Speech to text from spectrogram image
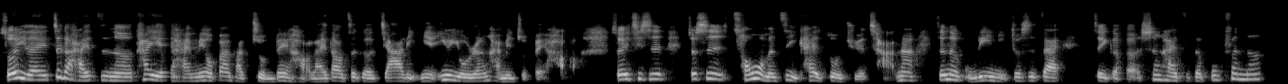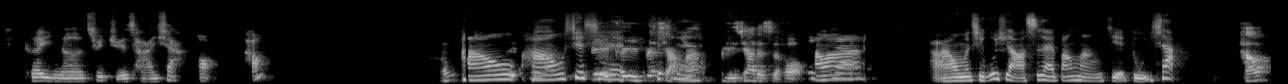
所以嘞，这个孩子呢，他也还没有办法准备好来到这个家里面，因为有人还没准备好，所以其实就是从我们自己开始做觉察。那真的鼓励你，就是在这个生孩子的部分呢，可以呢去觉察一下。哦，好，好，好，好，谢谢，可以分享吗？等一下的时候，好啊，好，我们请魏雪老师来帮忙解读一下。好，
